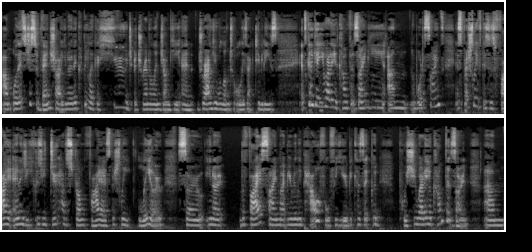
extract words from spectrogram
Um, or it's just adventure. You know, they could be like a huge adrenaline junkie and drag you along to all these activities. It's going to get you out of your comfort zone here, um, water signs, especially if this is fire energy, because you do have strong fire, especially Leo. So, you know, the fire sign might be really powerful for you because it could push you out of your comfort zone um,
